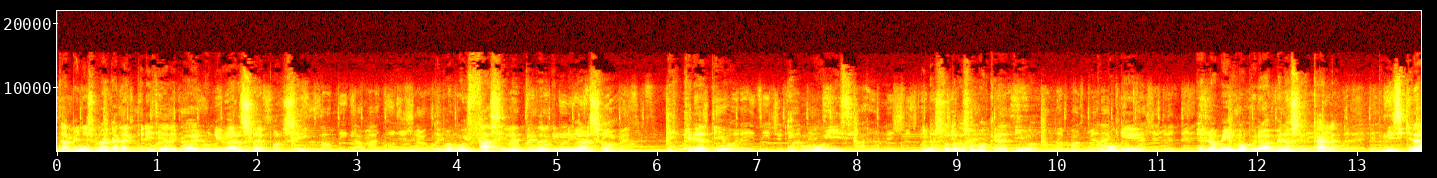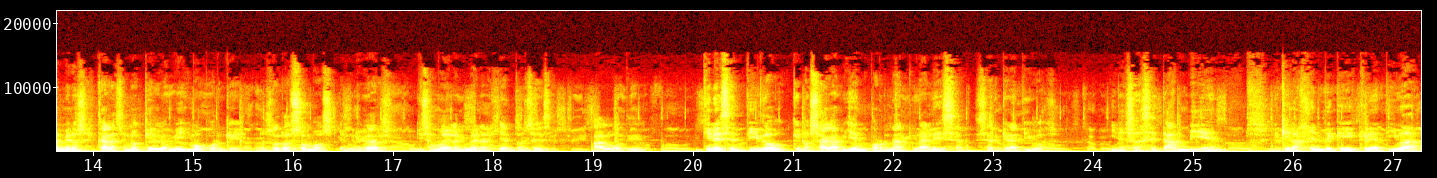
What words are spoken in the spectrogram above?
También es una característica tipo del universo de por sí. Tipo, muy fácil entender que el universo es creativo. Es muy easy. Y nosotros somos creativos. Como que es lo mismo pero a menos escala. Ni siquiera a menos escala, sino que es lo mismo porque nosotros somos el universo y somos de la misma energía. Entonces Algo tiene. tiene sentido que nos haga bien por naturaleza ser creativos. Y nos hace tan bien que la gente que es creativa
